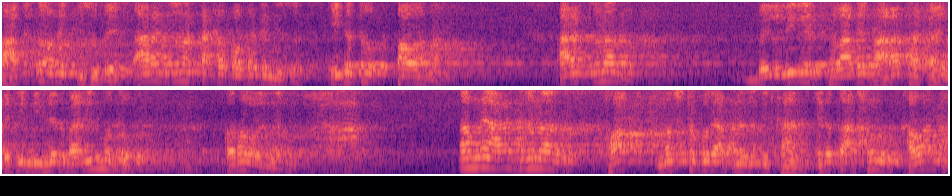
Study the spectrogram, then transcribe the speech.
ভাবে তো অনেক কিছু পেয়েছে আর একজনের টাকা পকেটে নিয়েছে এটা তো পাওয়া না। আর একজনের বিল্ডিং এর ফ্ল্যাটে ভাড়া থাকা, এটা কি নিজের বাড়ির মতো? কথা বলেন না আপনি আর একজনের হক নষ্ট করে আপনি যদি খান, এটা তো আসল খাওয়া না।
